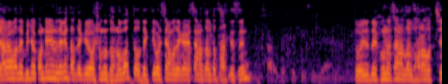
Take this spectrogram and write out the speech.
যারা আমাদের ভিডিও কন্টিনিউ দেখেন তাদেরকে অসংখ্য ধন্যবাদ। তো দেখতে পাচ্ছেন আমাদের কাকা চানা জালটা ঝাড়তেছেন। তো এই যে দেখুন চানা জাল ঝাড়া হচ্ছে।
